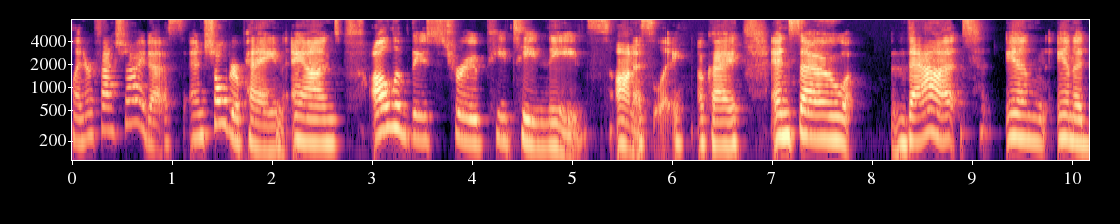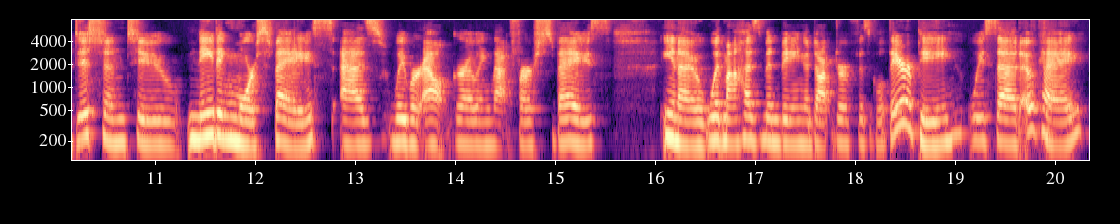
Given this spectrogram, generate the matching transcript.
plantar fasciitis and shoulder pain and all of these true PT needs, honestly. Okay. And so that in in addition to needing more space as we were outgrowing that first space, you know, with my husband being a doctor of physical therapy, we said, okay,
